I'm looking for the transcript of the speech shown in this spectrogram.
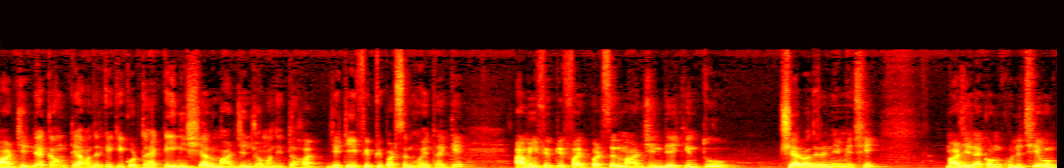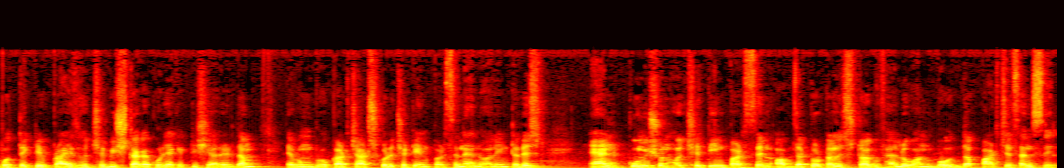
মার্জিন অ্যাকাউন্টে আমাদেরকে কী করতে হয়, একটা ইনিশিয়াল মার্জিন জমা দিতে হয়, যেটি ফিফটি পার্সেন্ট হয়ে থাকে। আমি ফিফটি ফাইভ পার্সেন্ট মার্জিন দিয়ে কিন্তু শেয়ার বাজারে নেমেছি। মার্জিন অ্যাকাউন্ট খুলেছি এবং প্রত্যেকটি প্রাইস হচ্ছে বিশ টাকা করে এক একটি শেয়ারের দাম এবং ব্রোকার চার্জ করেছে ten percent annual interest and commission হচ্ছে তিন percent of the total stock value on both the purchase and sale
